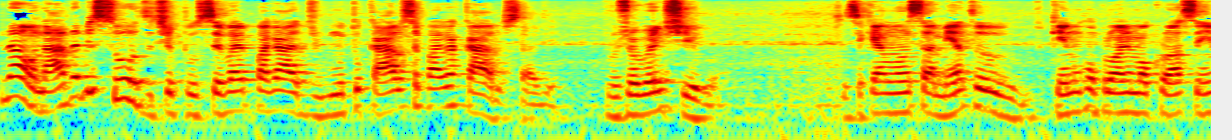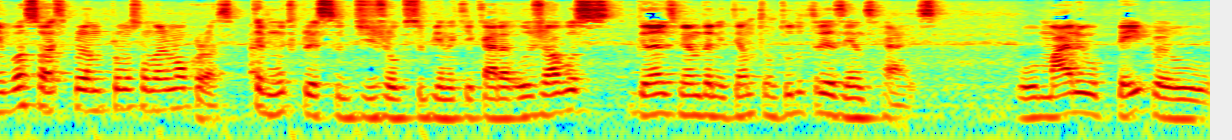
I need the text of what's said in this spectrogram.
Não, nada absurdo. Tipo, você vai pagar de muito caro, você paga caro, sabe? Pro jogo antigo. Se você quer um lançamento, quem não comprou Animal Crossing, boa sorte esperando promoção do Animal Crossing. Teve muito preço de jogo subindo aqui, cara. Os jogos grandes mesmo da Nintendo estão tudo 300 reais. O Mario Paper, o,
